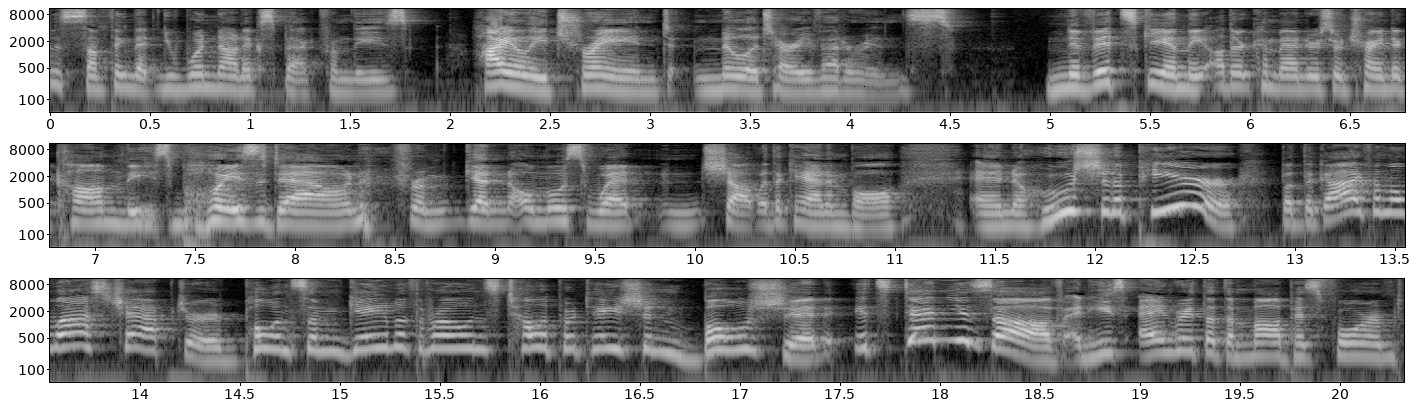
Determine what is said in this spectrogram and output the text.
ooh, something that you would not expect from these highly trained military veterans. Nesvitsky and the other commanders are trying to calm these boys down from getting almost wet and shot with a cannonball. And who should appear but the guy from the last chapter, pulling some Game of Thrones teleportation bullshit? It's Denyazov, and he's angry that the mob has formed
